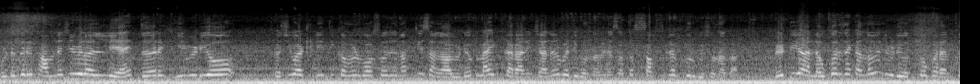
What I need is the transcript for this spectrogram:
कुठेतरी थांबण्याची वेळ आलेली आहे. तर ही व्हिडिओ कशी वाटली ती कमेंट बॉक्समध्ये नक्की सांगा. व्हिडिओ लाईक करा आणि चॅनलवरती कोण नवीन असा तर सबस्क्राईब करू विसरू नका. भेटूया लवकरच एका नवीन व्हिडिओ तोपर्यंत.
